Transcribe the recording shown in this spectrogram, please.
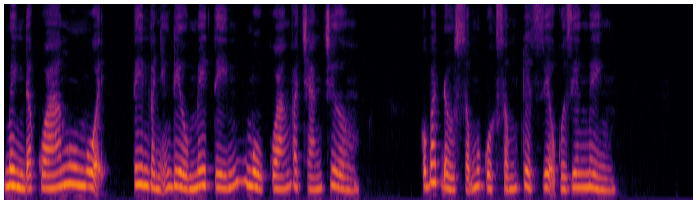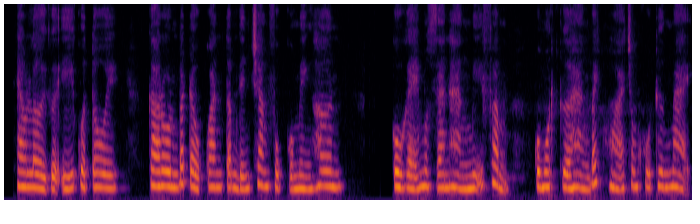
mình đã quá ngu muội, tin vào những điều mê tín, mù quáng và chán trường. Cô bắt đầu sống một cuộc sống tuyệt diệu của riêng mình. Theo lời gợi ý của tôi, Carol bắt đầu quan tâm đến trang phục của mình hơn. Cô ghé một gian hàng mỹ phẩm của một cửa hàng bách hóa trong khu thương mại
